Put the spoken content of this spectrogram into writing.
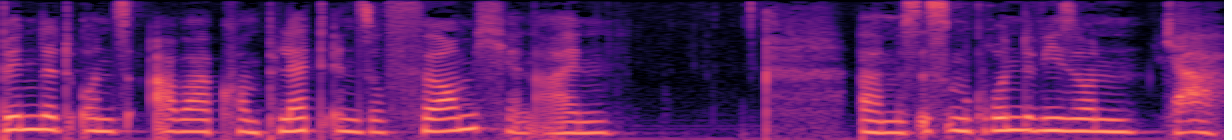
bindet uns aber komplett in so Förmchen ein. Ähm, es ist im Grunde wie so ein, ja,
